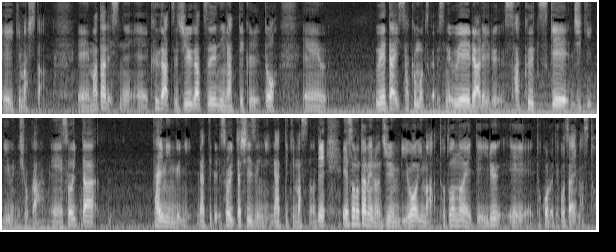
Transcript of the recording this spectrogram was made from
えー、行きました。えー、またですね、えー、9月、10月になってくると、えー、植えたい作物がですね、植えられる作付け時期っていうんでしょうか。えー、そういったタイミングになってくる、そういったシーズンになってきますので、えそのための準備を今、整えている、えー、ところでございますと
